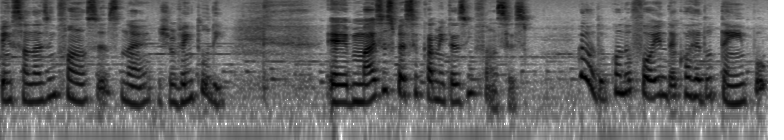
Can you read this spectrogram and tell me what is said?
pensando nas infâncias, né? Juventude. É, mais especificamente as infâncias. Quando, quando foi, no decorrer do tempo,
